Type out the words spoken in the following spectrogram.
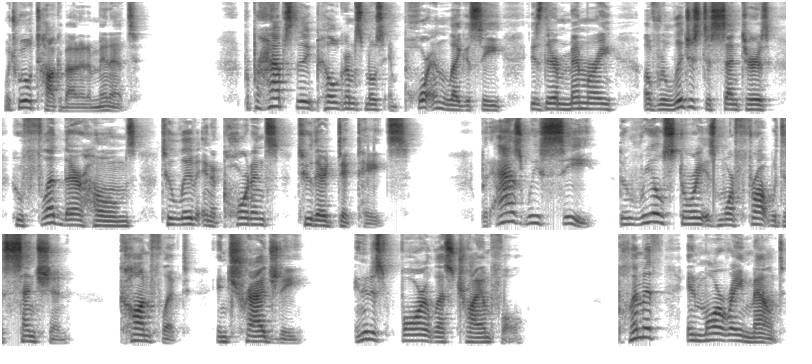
which we will talk about in a minute. But perhaps the Pilgrims' most important legacy is their memory of religious dissenters who fled their homes to live in accordance to their dictates. But as we see, the real story is more fraught with dissension, conflict, and tragedy, and it is far less triumphal. Plymouth and Moray Mount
